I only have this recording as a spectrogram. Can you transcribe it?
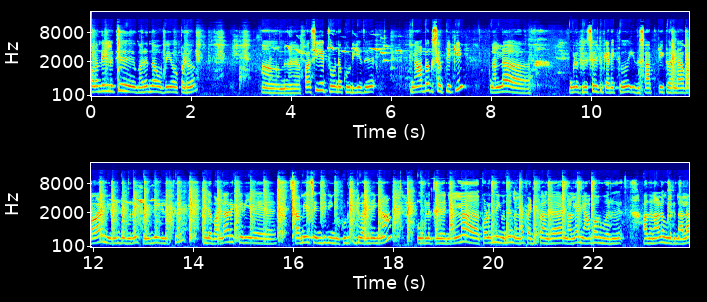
குழந்தைகளுக்கு மருந்தாக உபயோகப்படும். பசியை தூண்டக்கூடியது. ஞாபக சக்திக்கு நல்லா உங்களுக்கு ரிசல்ட் கிடைக்கும். இது சாப்பிட்டுட்டு வந்தால் வாரம் இரண்டு முறை குழந்தைகளுக்கு இந்த வல்லாரக்கீரையை சமையல் செஞ்சு நீங்கள் கொடுத்துட்டு வந்தீங்கன்னா உங்களுக்கு நல்லா குழந்தைங்க வந்து நல்லா படிப்பாங்க நல்லா ஞாபகம் வரும். அதனால் உங்களுக்கு நல்லா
